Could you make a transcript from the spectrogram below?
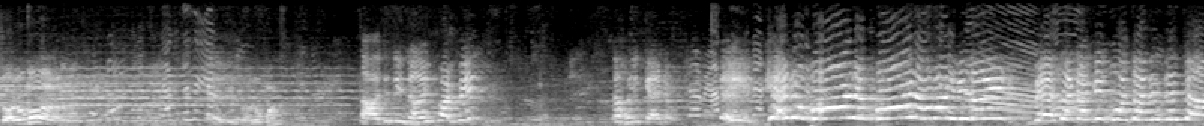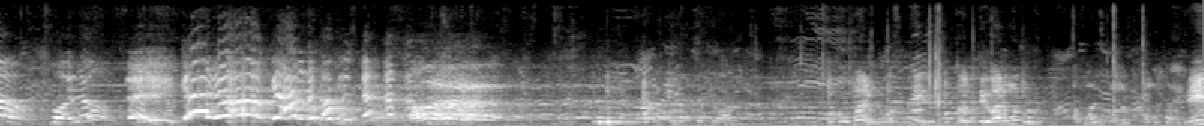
সরমা সরমা তা যদি নাই পারবে তাহলে কেন? কেন বার বার আমার হৃদয়ে ব্যথাটাকে খোঁজা দিতে চাও? বলো। কেন? কেন? তোমার উত্তর দেওয়ার মতো আমার কোনো ক্ষমতা নেই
